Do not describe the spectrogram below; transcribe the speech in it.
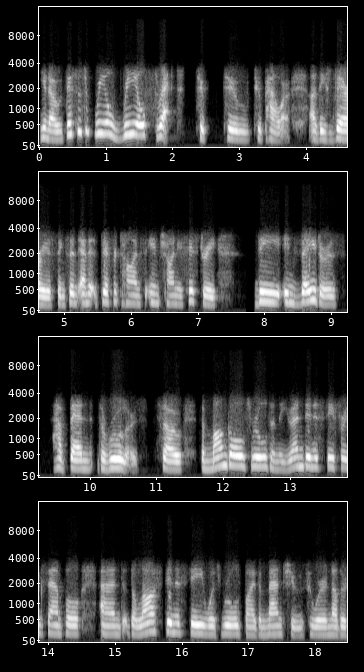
You know, this is a real, real threat to to power. Uh, these various things, and, and at different times in Chinese history, the invaders have been the rulers. So the Mongols ruled in the Yuan dynasty, for example, and the last dynasty was ruled by the Manchus, who were another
